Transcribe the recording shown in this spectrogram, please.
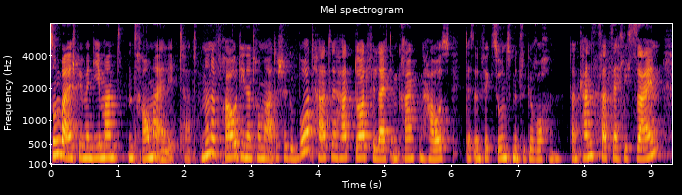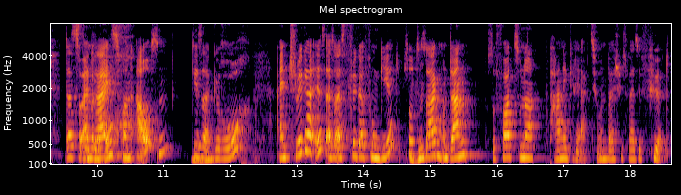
Zum Beispiel, wenn jemand ein Trauma erlebt hat. Ne, eine Frau, die eine traumatische Geburt hatte, hat dort vielleicht im Krankenhaus Desinfektionsmittel gerochen. Dann kann es tatsächlich sein, dass so ein Reiz von außen dieser mhm. Geruch ein Trigger ist, also als Trigger fungiert sozusagen mhm. und dann sofort zu einer Panikreaktion beispielsweise führt.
